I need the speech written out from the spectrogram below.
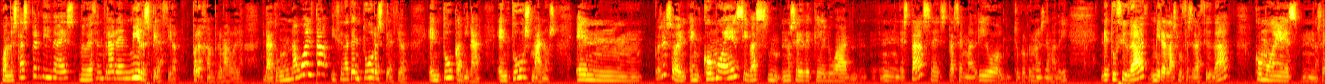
cuando estás perdida es, me voy a centrar en mi respiración. Por ejemplo, Manuela, date una vuelta y céntrate en tu respiración, en tu caminar, en tus manos, en, pues eso, en, cómo es, si vas, no sé de qué lugar estás, estás en Madrid o yo creo que no es de Madrid, de tu ciudad, mira las luces de la ciudad, cómo es, no sé,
